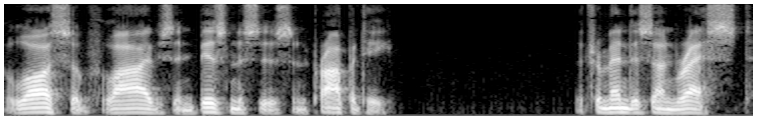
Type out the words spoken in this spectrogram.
the loss of lives and businesses and property, the tremendous unrest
